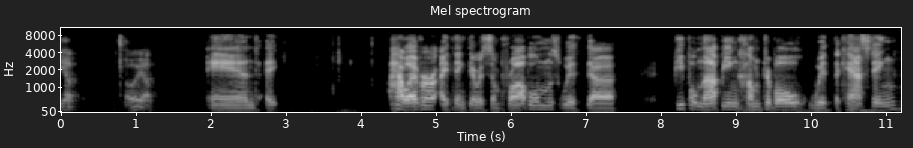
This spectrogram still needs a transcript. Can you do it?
Yep. Oh yeah. and I, however i think there was some problems with uh, people not being comfortable with the casting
